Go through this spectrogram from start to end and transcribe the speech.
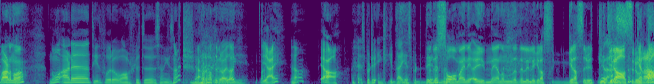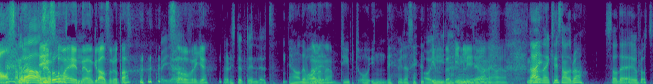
Hva er det nå, da? Nå er det tid for å avslutte sendingen snart. Ja. Har du hatt det bra i dag? Nei. Jeg? Ja. Ja. Jeg spurte jo egentlig ikke deg, jeg spurte dere. Men du så meg inn i øynene gjennom denne lille grass, grassruten. Gras- Grasrota. Du så meg i øynene gjennom grasrota. Så hvorfor ikke? Det høres dypt og inderlig ut. Ja, det var Nei, men, ja. dypt og yndig, vil jeg si. Ynde. Yndig, Ja, ja. ja, ja. Men Nei. han, eh, Kristian hadde det bra, så det er jo flott.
